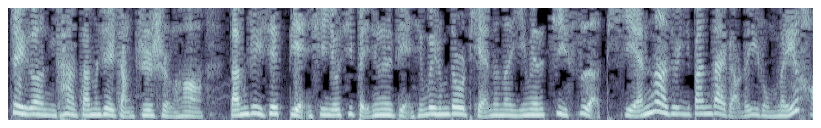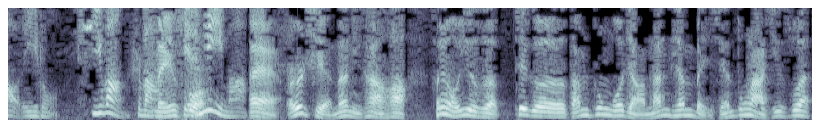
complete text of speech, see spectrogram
这个你看，咱们这长知识了哈。咱们这些点心，尤其北京人的点心，为什么都是甜的呢？因为祭祀，甜呢就一般代表着一种美好的一种希望，是吧？没错，甜蜜嘛。哎，而且呢，你看哈，很有意思。这个咱们中国讲南甜北咸，东辣西酸，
